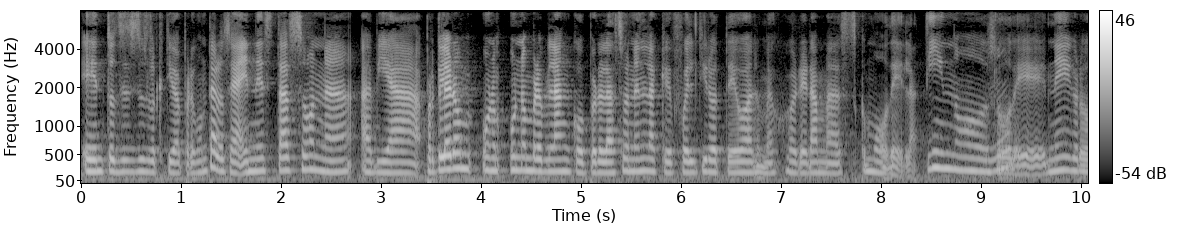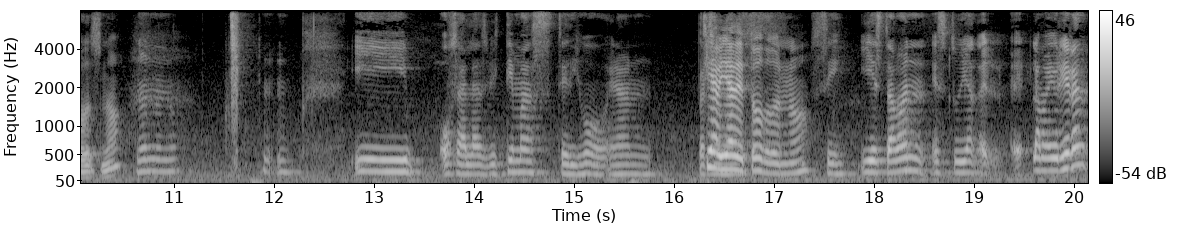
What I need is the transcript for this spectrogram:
Entonces eso es lo que te iba a preguntar. O sea, en esta zona había, porque él era un, hombre blanco, pero la zona en la que fue el tiroteo a lo mejor era más como de latinos o de negros, ¿no? No, no, no. Y, o sea, las víctimas, te digo, eran... sí, había de todo, ¿no? Sí, y estaban estudiando, la mayoría eran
